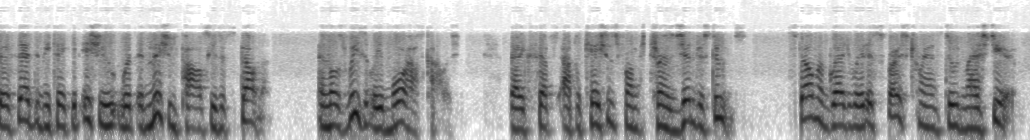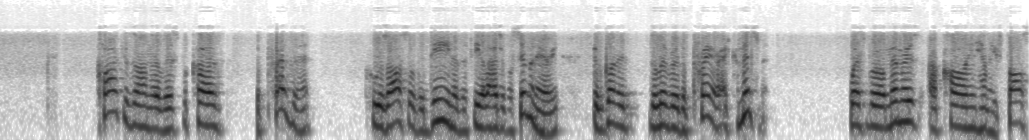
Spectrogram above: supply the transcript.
They're said to be taking issue with admission policies at Spelman and most recently Morehouse College that accepts applications from transgender students. Spelman graduated its first trans student last year. Clark is on their list because the president, who is also the dean of the theological seminary, is going to deliver the prayer at commencement. Westboro members are calling him a false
